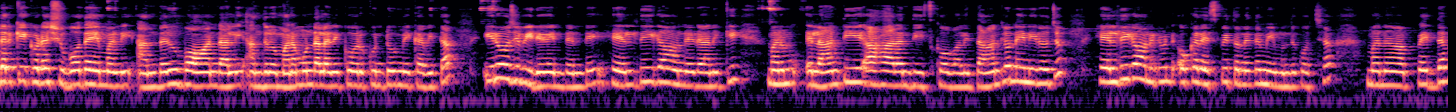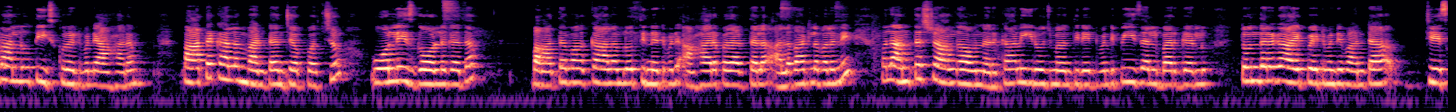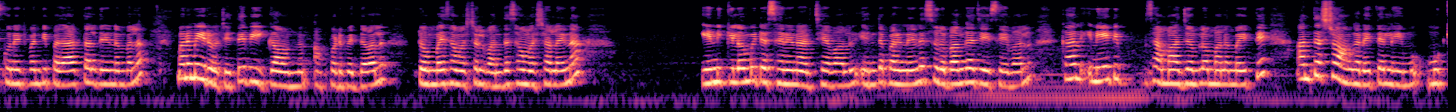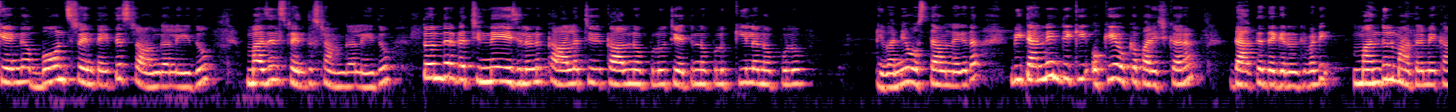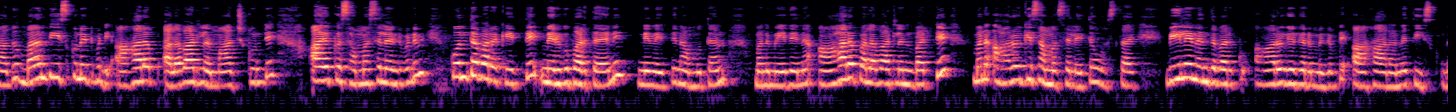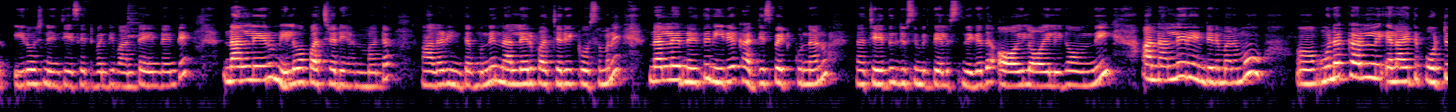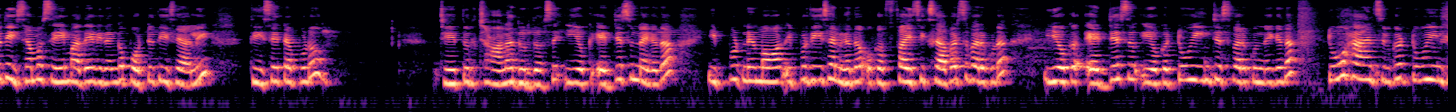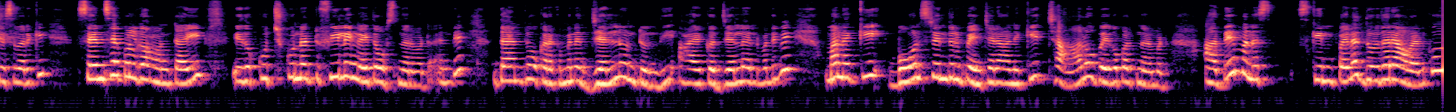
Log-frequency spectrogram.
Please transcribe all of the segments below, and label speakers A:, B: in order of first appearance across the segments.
A: అందరికీ కూడా శుభోదయం అండి. అందరూ బాగుండాలి అందులో మనం ఉండాలని కోరుకుంటూ మీ కవిత. ఈరోజు వీడియో ఏంటంటే హెల్తీగా ఉండడానికి మనం ఎలాంటి ఆహారం తీసుకోవాలి? దాంట్లో నేను ఈరోజు హెల్తీగా ఉన్నటువంటి ఒక రెసిపీతోనైతే మీ ముందుకు వచ్చా. మన పెద్దవాళ్ళు తీసుకునేటువంటి ఆహారం పాతకాలం వంట అని చెప్పొచ్చు. ఓల్డ్ ఈజ్ గోల్డ్ కదా. పాత కాలంలో తినేటువంటి ఆహార పదార్థాల అలవాట్ల వల్లనే వాళ్ళు అంత స్ట్రాంగ్గా ఉన్నారు. కానీ ఈరోజు మనం తినేటువంటి పిజ్జాలు బర్గర్లు తొందరగా అయిపోయేటువంటి వంట చేసుకునేటువంటి పదార్థాలు తినడం వల్ల మనం ఈరోజు అయితే వీక్గా ఉన్నాం. అప్పటి పెద్దవాళ్ళు తొంభై సంవత్సరాలు వంద సంవత్సరాలైనా ఎన్ని కిలోమీటర్స్ అయినా నడిచేవాళ్ళు ఎంత పనినైనా సులభంగా చేసేవాళ్ళు. కానీ నేటి సమాజంలో మనమైతే అంత స్ట్రాంగ్గా అయితే లేము. ముఖ్యంగా బోన్ స్ట్రెంత్ అయితే స్ట్రాంగ్గా లేదు. మజిల్ స్ట్రెంత్ స్ట్రాంగ్గా లేదు. తొందరగా చిన్న ఏజ్లోనే కాళ్ళ చే- కాళ్ళ నొప్పులు చేతుల నొప్పులు కీళ్ళ నొప్పులు ఇవన్నీ వస్తూ ఉన్నాయి కదా. వీటన్నింటికి ఒకే ఒక పరిష్కారం డాక్టర్ దగ్గర ఉన్నటువంటి మందులు మాత్రమే కాదు మనం తీసుకునేటువంటి ఆహార అలవాట్లను మార్చుకుంటే ఆ యొక్క సమస్యలు అనేటువంటివి కొంతవరకు అయితే మెరుగుపడతాయని నేనైతే నమ్ముతాను. మనం ఏదైనా ఆహారపు అలవాట్లను బట్టి మన ఆరోగ్య సమస్యలు అయితే వస్తాయి. వీలైనంత వరకు ఆరోగ్యకరమైనటువంటి ఆహారాన్ని తీసుకుందాం. ఈరోజు నేను చేసేటువంటి వంట ఏంటంటే నల్లేరు నిల్వ పచ్చడి అనమాట ఆల్రెడీ ఇంతకుముందే నల్లేరు పచ్చడి కోసమని నల్లేరుని అయితే నీట్గా కట్ చేసి పెట్టుకున్నాను. నా చేతులు చూసి మీకు తెలుస్తుంది. కదా ఆయిల్ ఆయిల్గా ఉంది. ఆ నల్లేరు ఏంటంటే మనము ఆ, ఎలా అయితే పొట్టు తీసామో సేమ్ అదే విధంగా పొట్టు తీసేయాలి. తీసేటప్పుడు చేతులు చాలా దురదొస్తాయి ఈ యొక్క ఎడ్జెస్ ఉన్నాయి కదా ఇప్పుడు నేను మా ఇప్పుడు తీసాను కదా ఒక ఫైవ్ సిక్స్ అవర్స్ వరకు కూడా ఈ యొక్క ఎడ్జెస్ ఈ యొక్క టూ ఇంచెస్ వరకు ఉంది కదా టూ హ్యాండ్స్ కూడా టూ ఇంచెస్ వరకు సెన్సేబుల్గా ఉంటాయి. ఏదో కుచ్చుకున్నట్టు ఫీలింగ్ అయితే వస్తుంది అనమాట అంటే దాంట్లో ఒక రకమైన జెల్ ఉంటుంది. ఆ యొక్క జెల్ అనేటువంటివి మనకి బోన్ స్ట్రెంత్ను పెంచడానికి చాలా ఉపయోగపడుతుంది అనమాట అదే మన స్కిన్ పైన దురద రావడానికి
